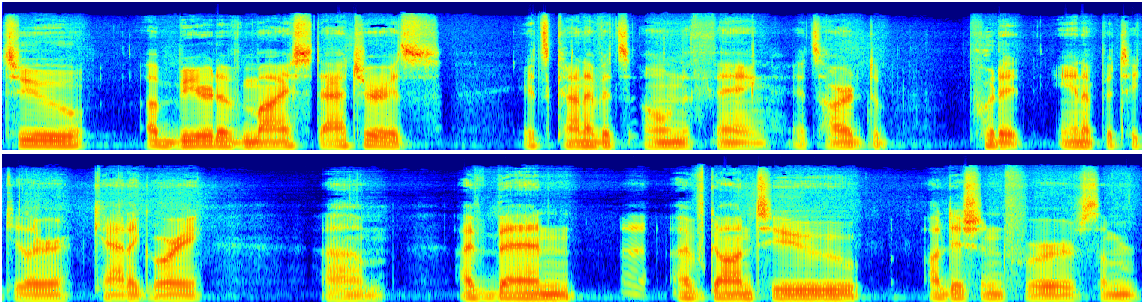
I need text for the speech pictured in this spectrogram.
to a beard of my stature, it's it's kind of its own thing. It's hard to put it in a particular category. Um, I've been, I've gone to audition for some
